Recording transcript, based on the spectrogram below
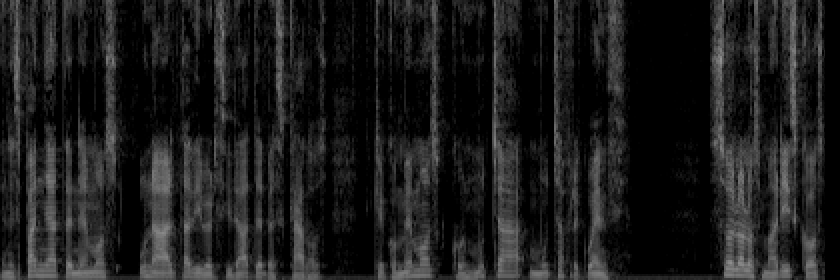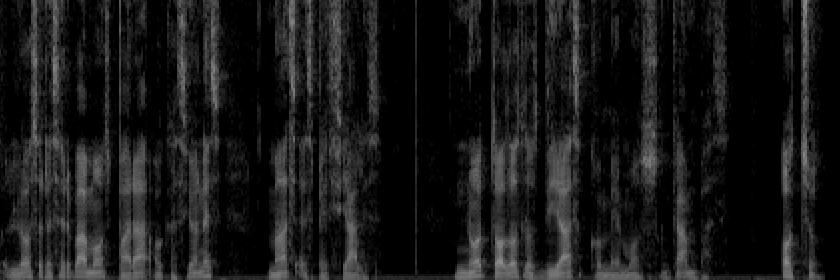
en España tenemos una alta diversidad de pescados que comemos con mucha, mucha frecuencia. Solo los mariscos los reservamos para ocasiones más especiales. No todos los días comemos gambas. 8.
